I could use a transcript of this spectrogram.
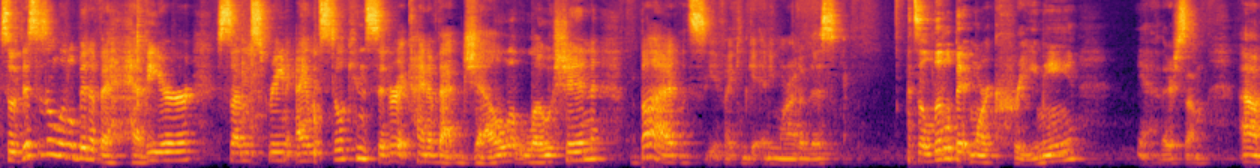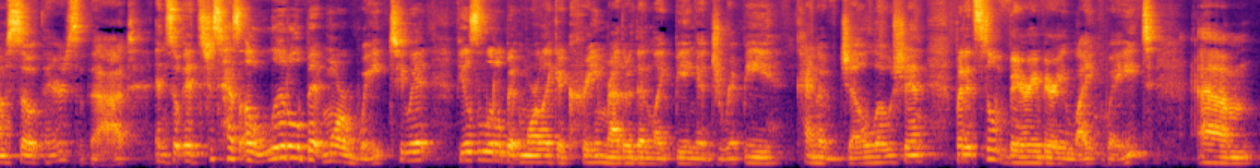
So this is a little bit of a heavier sunscreen. I would still consider it kind of that gel lotion, but let's see if I can get any more out of this. It's a little bit more creamy. Yeah, there's some. Um, so there's that. And so it just has a little bit more weight to it. Feels a little bit more like a cream rather than like being a drippy kind of gel lotion, but it's still very, very lightweight. Um,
